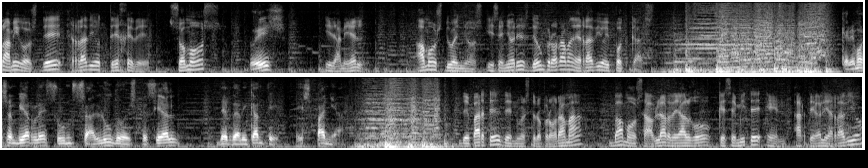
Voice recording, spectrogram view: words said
Hola amigos de Radio TGD. Somos Luis, y Daniel, amos, dueños y señores de un programa de radio y podcast. queremos enviarles un saludo especial desde Alicante, España. De parte de nuestro programa, vamos a hablar de algo que se emite en Artegalia Radio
